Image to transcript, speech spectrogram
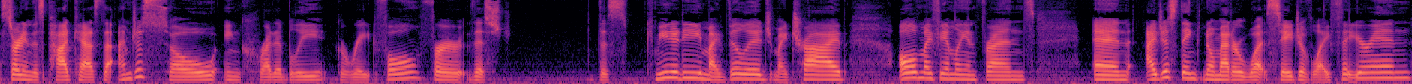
starting this podcast that I'm just so incredibly grateful for this this community, my village, my tribe, all of my family and friends. And I just think no matter what stage of life that you're in,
